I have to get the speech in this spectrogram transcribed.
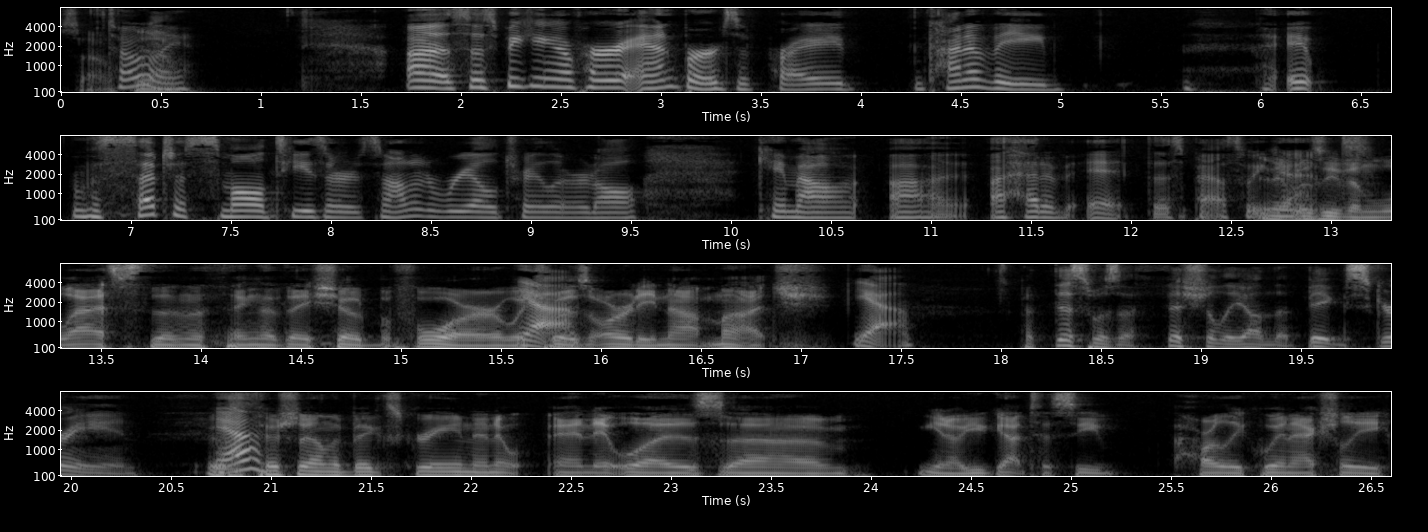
so totally. Uh, so speaking of her and Birds of Prey, kind of a it was such a small teaser. It's not a real trailer at all. Came out uh, ahead of it this past And weekend. it was even less than the thing that they showed before, which Yeah. was already not much. yeah. but this was officially on the big screen It was Yeah. officially on the big screen, and it and it was, um, you know, you got to see Harley Quinn actually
